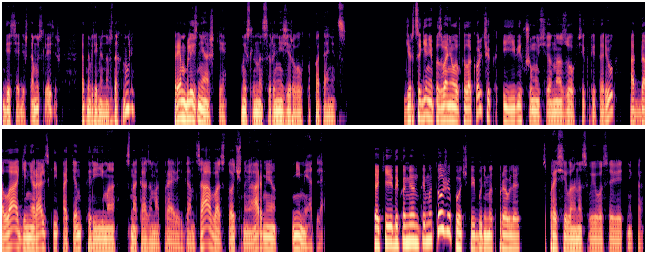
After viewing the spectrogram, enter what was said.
где сядешь, там и слезешь. Одновременно вздохнули. «Прям близняшки», — мысленно сиронизировал попаданец. Герцогиня позвонила в колокольчик и явившемуся на зов секретарю отдала генеральский патент Рима с наказом отправить гонца в Восточную армию немедля. «Такие документы мы тоже почтой будем отправлять?» — спросила она своего советника.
